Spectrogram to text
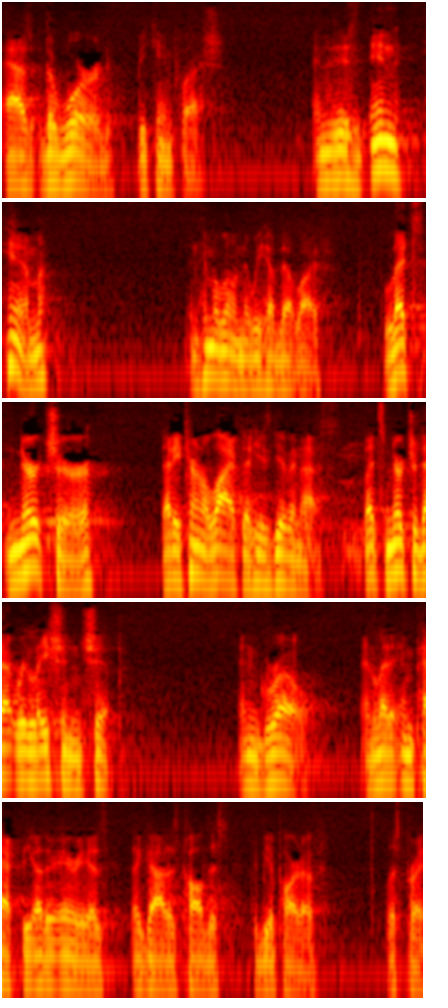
as the Word became flesh. And it is in Him, in Him alone, that we have that life. Let's nurture that eternal life that He's given us. Let's nurture that relationship and grow and let it impact the other areas that God has called us to be a part of. Let's pray.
